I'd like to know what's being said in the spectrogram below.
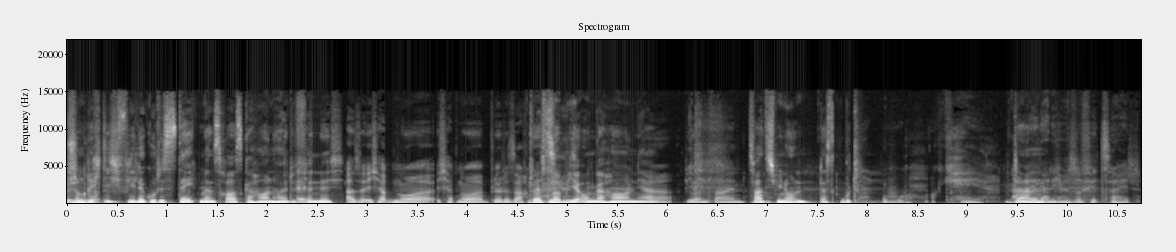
schon Minuten? richtig viele gute Statements rausgehauen heute, finde ich. Also ich habe nur, ich habe nur blöde Sachen. Du hast nur. Bier umgehauen, ja. Ja, Bier und Wein. 20 Minuten, das ist gut. Uh, okay. Dann, Dann- haben wir gar nicht mehr so viel Zeit.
